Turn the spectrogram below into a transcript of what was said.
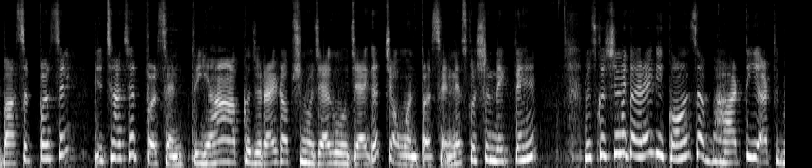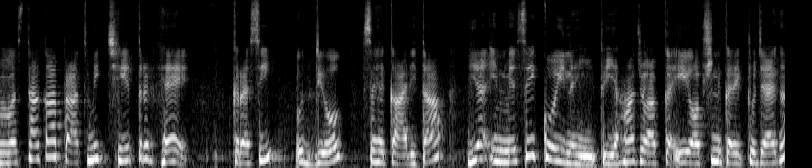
बासठ परसेंट या छाछठ परसेंट। तो यहाँ आपका जो राइट ऑप्शन हो जाएगा, वो हो जाएगा चौवन परसेंट। नेक्स्ट क्वेश्चन देखते हैं। इस क्वेश्चन में कह रहा है कि कौन सा भारतीय अर्थव्यवस्था का प्राथमिक क्षेत्र है? कृषि उद्योग, सहकारिता या इनमें से कोई नहीं? तो यहाँ जो आपका ए ऑप्शन करेक्ट हो जाएगा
